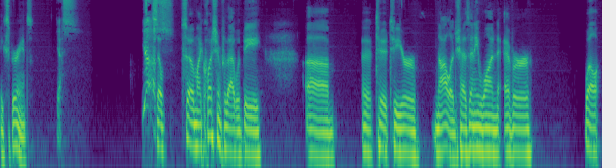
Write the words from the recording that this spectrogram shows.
experience. Yes. Yes. So, so my question for that would be, um, uh, to to your knowledge, has anyone ever? Well,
